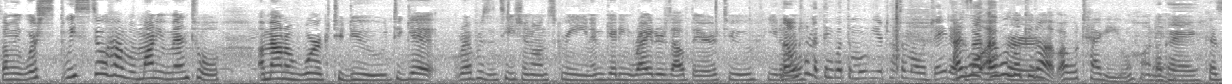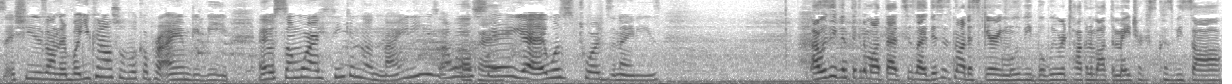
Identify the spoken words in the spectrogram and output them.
So I mean, we're st- we still have a monumental amount of work to do to get representation on screen and getting writers out there to you Now know. I'm trying to think what the movie you're talking about with Jada. I will. I, love will look it up. I will tag you on Okay. it because she is on there. But you can also look up her IMDb. And it was somewhere I think in the 90s. I want to Okay. say yeah, it was towards the 90s. I was even thinking about that too. Like, this is not a scary movie, but we were talking about The Matrix because we saw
